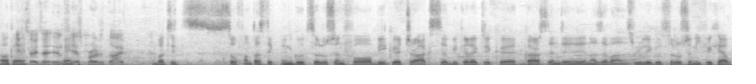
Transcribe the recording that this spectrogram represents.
Okay. So it's an Okay. MCS prototype. But it's so fantastic and good solution for big uh, trucks, uh, big electric uh, cars, and uh, another one. It's really good solution. If you have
